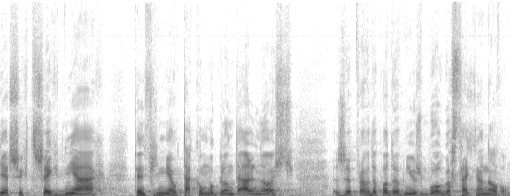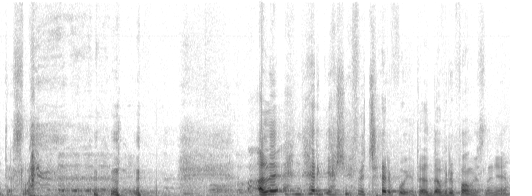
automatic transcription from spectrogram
pierwszych trzech dniach ten film miał taką oglądalność, że prawdopodobnie już było go stać na nową Teslę. Ale energia się wyczerpuje, to jest dobry pomysł, no nie?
